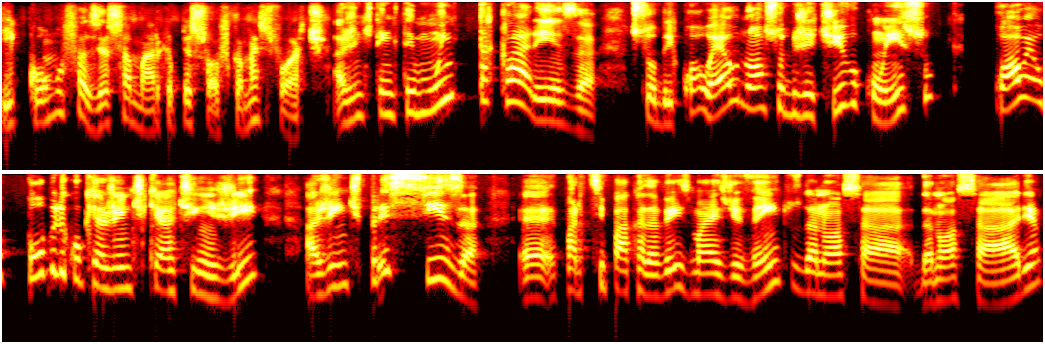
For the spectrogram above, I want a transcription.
e como fazer essa marca pessoal ficar mais forte? A gente tem que ter muita clareza sobre qual é o nosso objetivo com isso, qual é o público que a gente quer atingir. A gente precisa é, participar cada vez mais de eventos da nossa, da nossa área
